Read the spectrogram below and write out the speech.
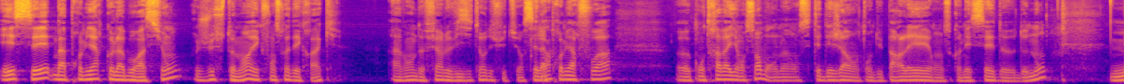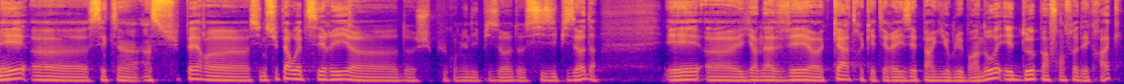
Et c'est ma première collaboration, justement, avec François Descraques, avant de faire Le Visiteur du Futur. C'est la Ah. première fois euh, qu'on travaillait ensemble. On, on s'était déjà entendu parler, on se connaissait de, de nom. Mais euh, c'est un, un super, c'est une super web série de je sais plus combien d'épisodes, six épisodes. Et euh, il y en avait euh, quatre qui étaient réalisés par Guillaume Lubrano et deux par François Descraques.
